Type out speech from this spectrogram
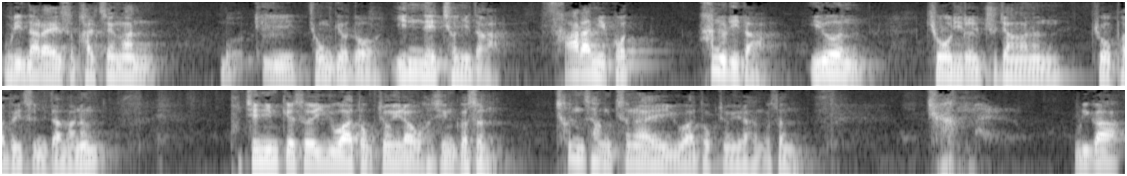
우리나라에서 발생한 뭐 이 종교도 인내천이다. 사람이 곧 하늘이다. 이런 교리를 주장하는 교파도 있습니다만은 부처님께서 유아 독종이라고 하신 것은 천상천하의 유아 독종이라 한 것은 정말 우리가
